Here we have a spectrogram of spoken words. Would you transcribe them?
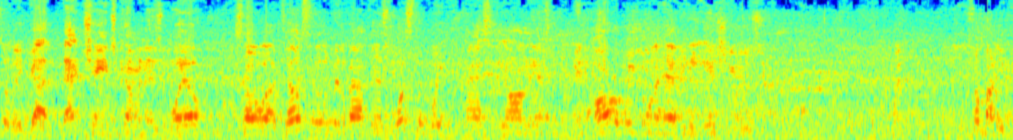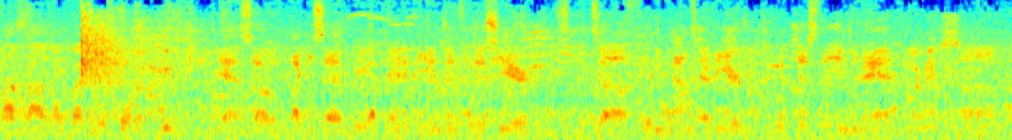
So they've got that change coming as well. So uh, tell us a little bit about this. What's the weight capacity on this, and are we going to have any issues with somebody my size on the back of this going up here? Yeah, so like you said, we upgraded the engine for this year. It's uh, 40 pounds heavier with just the engine add. Um, a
